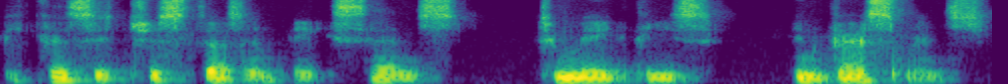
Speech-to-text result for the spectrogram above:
because it just doesn't make sense to make these investments.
